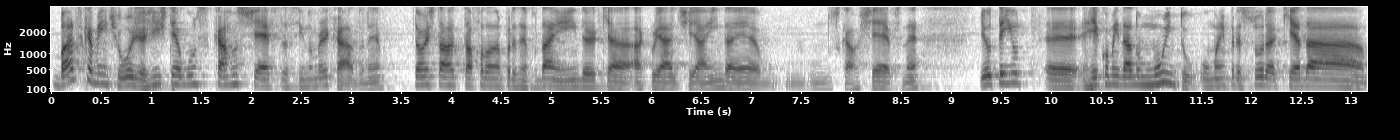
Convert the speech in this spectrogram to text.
basicamente hoje a gente tem alguns carros-chefes assim no mercado, né? Então a gente tá, tá falando, por exemplo, da Ender, que a, a Creality ainda é um dos carros-chefes, né? Eu tenho é, recomendado muito uma impressora que é da,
